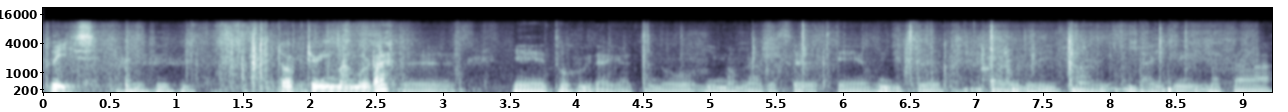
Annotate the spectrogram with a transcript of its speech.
please. Dr. Imamura. えー、東北大学の今村です。えー、本日、オードリー・タン大臣、また、あ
